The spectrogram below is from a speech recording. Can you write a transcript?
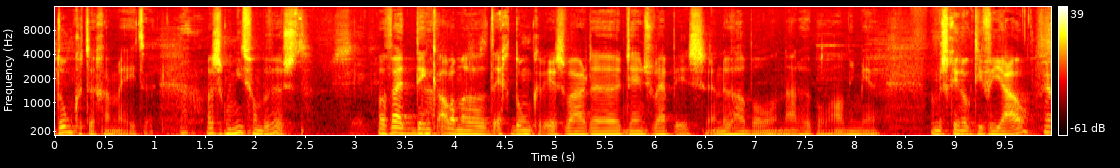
donkerte gaan meten. Daar was ik me niet van bewust. Want wij denken allemaal dat het echt donker is waar de James Webb is en de Hubble. Nou, de Hubble al niet meer. Misschien ook die van jou. Ja,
